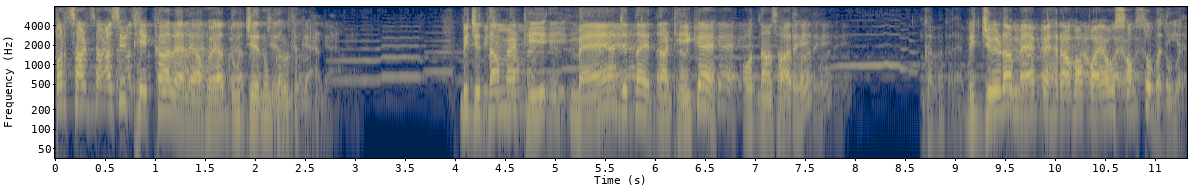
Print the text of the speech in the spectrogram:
ਪਰ ਸਾਡਾ ਅਸੀਂ ਠੇਕਾ ਲੈ ਲਿਆ ਹੋਇਆ ਦੂਜੇ ਨੂੰ ਗਲਤ ਕਹਿਣ। ਦਾ ਵੀ ਜਿੱਦਾਂ ਮੈਂ ਠੀਕ ਮੈਂ ਜਿੱਦਾਂ ਇਦਾਂ ਠੀਕ ਹੈ ਉਦਾਂ ਸਾਰੇ ਗਲਤ ਹੈ। ਵੀ ਜਿਹੜਾ ਮੈਂ ਪਹਿਰਾਵਾ ਪਾਇਆ ਉਹ ਸਭ ਤੋਂ ਵਧੀਆ ਹੈ।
